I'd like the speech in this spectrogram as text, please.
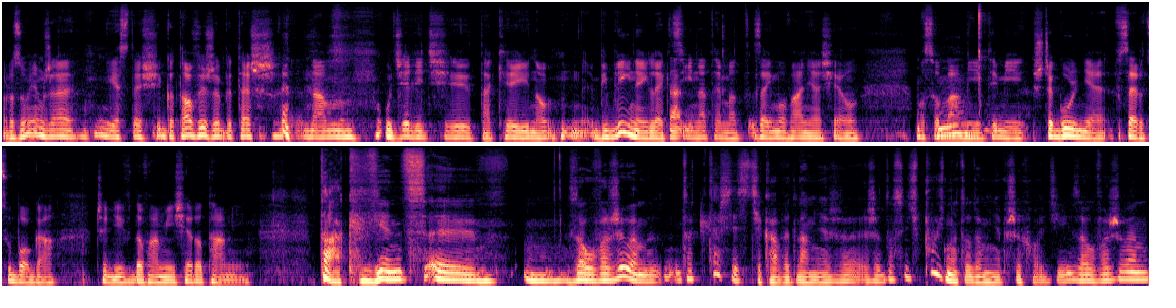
Rozumiem, że jesteś gotowy, żeby też nam udzielić takiej no, biblijnej lekcji Tak. na temat zajmowania się osobami tymi szczególnie w sercu Boga, czyli wdowami i sierotami. Tak, więc y, mm, zauważyłem, to też jest ciekawe dla mnie, że, że dosyć późno to do mnie przychodzi. Zauważyłem,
